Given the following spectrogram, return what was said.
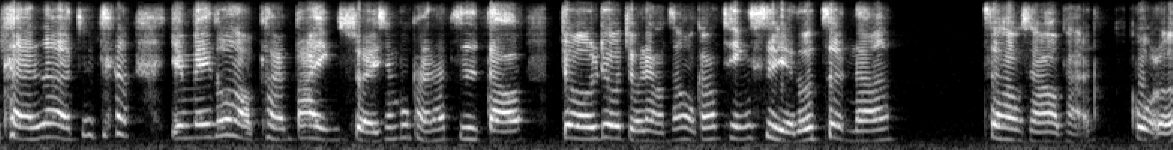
难了？就这样，也没多少盘八饮水，先不盘他自刀，就六九两张。我刚听视野都正啊，这还有啥好盘？过了，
